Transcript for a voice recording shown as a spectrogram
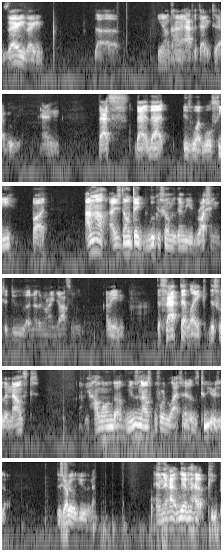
very, very uh, you know, kind of apathetic to that movie, and that's that that is what we'll see. But I don't know. I just don't think Lucasfilm is going to be rushing to do another Rian Johnson movie. I mean, the fact that like this was announced, I mean, how long ago? I mean, it was announced before the last. It was two years ago. This yep. trilogy was announced, and had, we haven't had a peep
